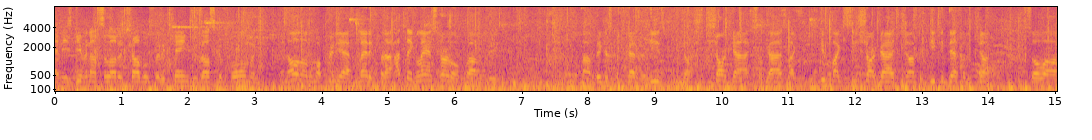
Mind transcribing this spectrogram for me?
and he's given us a lot of trouble for the Kings is Oscar Forman. And all of them are pretty athletic, but I, I think Lance Hurdle will probably be my biggest competitor. He's, you know, short guy, so guys like, people like to see short guys jump, and he can definitely jump. So uh,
